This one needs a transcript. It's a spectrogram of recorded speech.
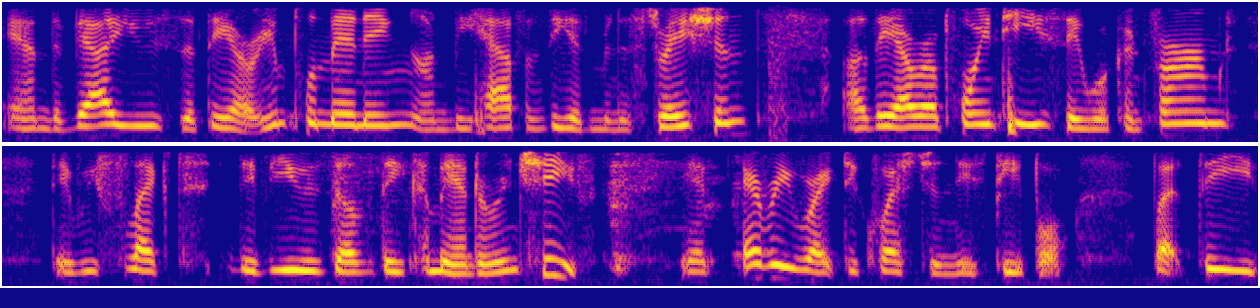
and the values that they are implementing on behalf of the administration. Uh, they are appointees. They were confirmed. They reflect the views of the commander in chief. They had every right to question these people. But the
